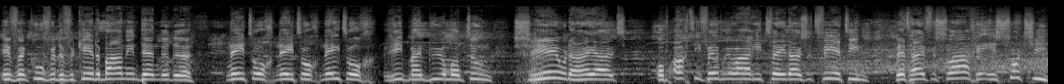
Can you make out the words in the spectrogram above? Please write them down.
in Vancouver de verkeerde baan indenderde. Nee toch, nee toch, nee toch, riep mijn buurman toen. Schreeuwde hij uit. Op 18 februari 2014 werd hij verslagen in Sochi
